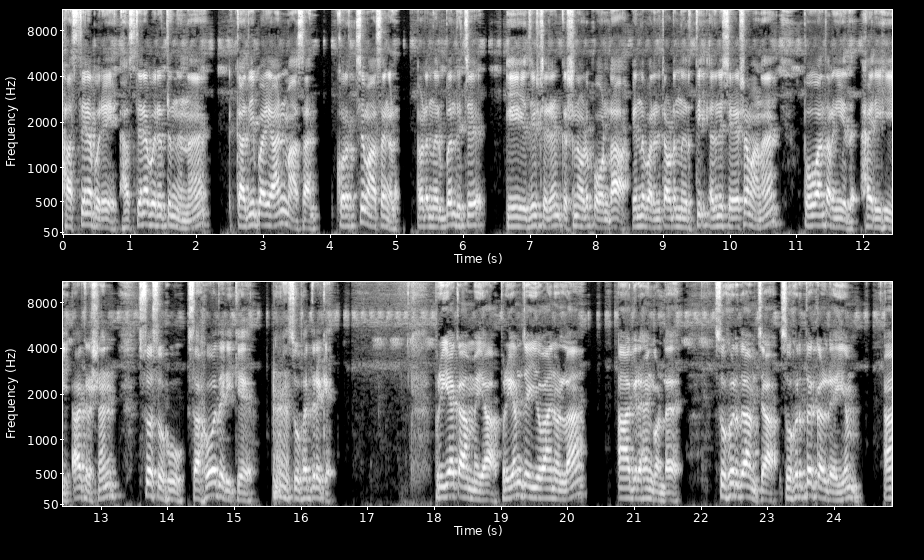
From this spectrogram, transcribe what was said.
ഹസ്തിനപുരെ ഹസ്തിനപുരത്തിൽ നിന്ന് കതിപയാൻ മാസാൻ കുറച്ച് മാസങ്ങൾ അവിടെ നിർബന്ധിച്ച് ഈ യുധിഷ്ഠിരൻ കൃഷ്ണനോട് പോണ്ട എന്ന് പറഞ്ഞിട്ട് അവിടെ നിർത്തി. അതിനുശേഷമാണ് പോവാൻ തുടങ്ങിയത്. ഹരിഹി ആ കൃഷ്ണൻ സ്വസുഹു സഹോദരിക്ക് സുഭദ്രയ്ക്ക്. പ്രിയകാമ്യയ പ്രിയം ചെയ്യുവാനുള്ള ആഗ്രഹം കൊണ്ട്. സുഹൃദാം ച സുഹൃത്തുക്കളുടെയും ആ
